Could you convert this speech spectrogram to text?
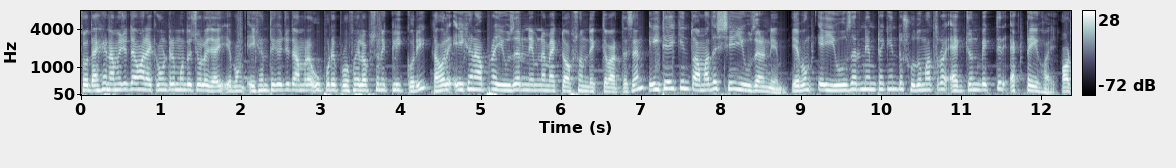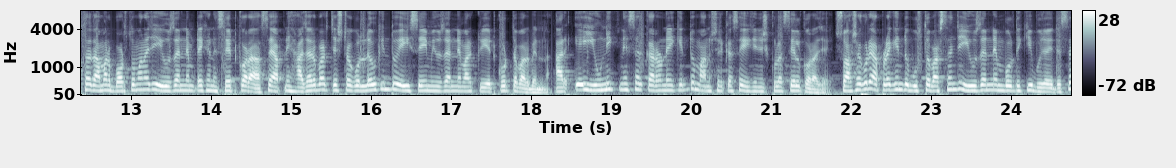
সো দেখেন, আমি যদি আমার অ্যাকাউন্টের মধ্যে চলে যাই এবং এখান থেকে যদি আমরা উপরে প্রোফাইল অপশনে ক্লিক করি, তাহলে এইখানে আপনারা ইউজার নেম নামে একটা অপশন দেখতে পারতেছেন। এইটাই কিন্তু আমাদের সেই ইউজার নেম এবং এই ইউজার নেমটা কিন্তু শুধুমাত্র একজন ব্যক্তির একটাই হয়। অর্থাৎ আমার বর্তমানে যে ইউজার নেমটা এখানে সেট করা আছে, আপনি হাজারবার চেষ্টা করলেও কিন্তু এই সেম ইউজার নেম আর ক্রিয়েট করতে পারবেন না। আর এই ইউনিকনেসের কারণেই কিন্তু মানুষের কাছে এই জিনিসগুলো সেল করা যায়। সো আশা করি আপনারা কিন্তু বুঝতে পারছেন যে ইউজার নেম বলতে কি বুঝাইতেছে।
